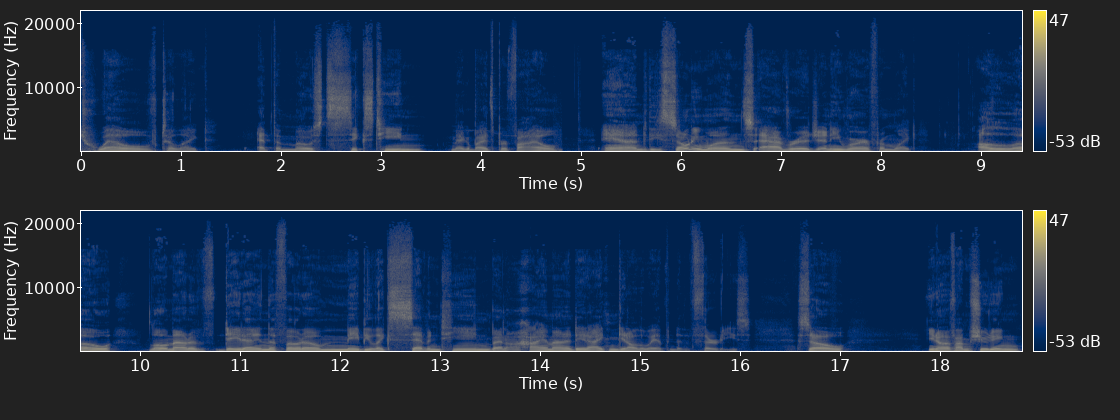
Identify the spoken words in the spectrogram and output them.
12 to like at the most 16 megabytes per file. And the Sony ones average anywhere from like a low low amount of data in the photo, maybe like 17, but a high amount of data I can get all the way up into the 30s. So, you know, if I'm shooting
